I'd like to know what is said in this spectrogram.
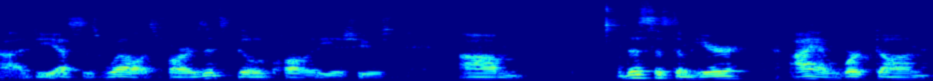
uh, GS as well, as far as its build quality issues. Um, this system here, I have worked on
